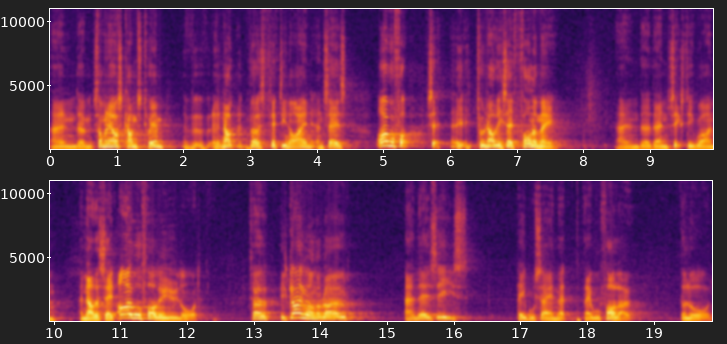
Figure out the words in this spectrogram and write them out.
And um, someone else comes to him, verse 59, and says, I will follow. To another, he said, Follow me. And uh, then 61, another said, I will follow you, Lord. So he's going on the road, and there's these people saying that they will follow the Lord.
